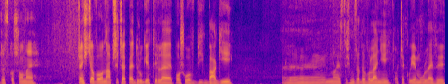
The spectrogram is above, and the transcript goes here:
że skoszone częściowo na przyczepę, drugie tyle poszło w big bagi. E, no jesteśmy zadowoleni, oczekujemy ulewy.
